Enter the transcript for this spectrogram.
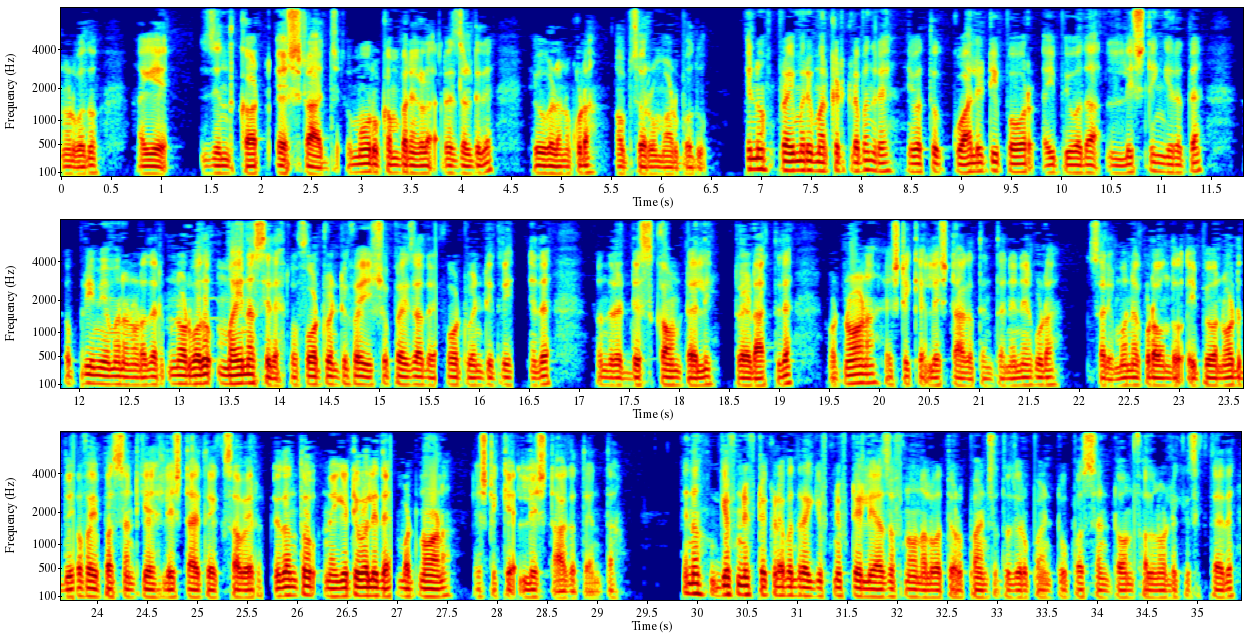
ನೋಡಬಹುದು ಹಾಗೆ ಜಿಂದ್ ಕಾಟ್ ಯಶ್ ರಾಜ್ ಮೂರು ಕಂಪನಿಗಳ ರಿಸಲ್ಟ್ ಇದೆ. ಇವುಗಳನ್ನು ಕೂಡ ಅಬ್ಸರ್ವ್ ಮಾಡಬಹುದು ಇನ್ನು ಪ್ರೈಮರಿ ಮಾರ್ಕೆಟ್ ಕಡೆ ಬಂದ್ರೆ ಇವತ್ತು ಕ್ವಾಲಿಟಿ ಪವರ್ ಐ ಪಿ ಒದ ಲಿಸ್ಟಿಂಗ್ ಇರುತ್ತೆ. ಪ್ರೀಮಿಯಂ ಅನ್ನ ನೋಡಿದ್ರೆ ನೋಡಬಹುದು ಮೈನಸ್ ಇದೆ. Four twenty five issue price ಆದ್ರೆ ಫೋರ್ ಟ್ವೆಂಟಿ ತ್ರೀ ಇದೆ. ಅಂದ್ರೆ ಡಿಸ್ಕೌಂಟ್ ಅಲ್ಲಿ ಟ್ರೇಡ್ ಆಗ್ತಿದೆ. ಬಟ್ ನೋಡೋಣ ಎಷ್ಟಕ್ಕೆ ಲಿಸ್ಟ್ ಆಗುತ್ತೆ ಅಂತ. ನಿನ್ನೆ ಕೂಡ ಸಾರಿ ಮೊನ್ನೆ ಕೂಡ ಒಂದು ಐ ಪಿ ಒ ನೋಡಿದ್ವಿ. ಫೈವ್ ಪರ್ಸೆಂಟ್ಗೆ ಲಿಸ್ಟ್ ಆಯ್ತು ಎಕ್ಸ್ ಸಾವಿರ ಇದಂತೂ ನೆಗೆಟಿವ್ ಅಲ್ಲಿ ಇದೆ. ಬಟ್ ನೋಡೋಣ ಎಷ್ಟಕ್ಕೆ ಲಿಸ್ಟ್ ಆಗುತ್ತೆ ಅಂತ. ಇನ್ನು ಗಿಫ್ಟ್ ನಿಫ್ಟಿ ಕಡೆ ಬಂದ್ರೆ ಗಿಫ್ಟ್ ನಿಫ್ಟಿಯಲ್ಲಿ ಆಸ್ ಆಫ್ ನೋ ನಲವತ್ತೇಳು ಪಾಯಿಂಟ್ಸ್ ಅಥವಾ zero point two percent down fall ನೋಡ್ಲಿಕ್ಕೆ ಸಿಗ್ತಾ ಇದೆ.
